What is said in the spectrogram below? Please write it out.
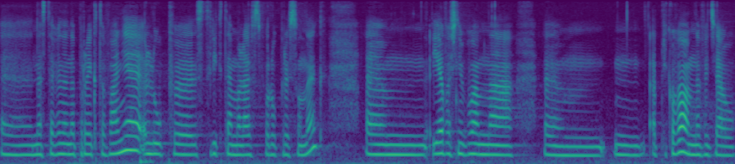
e, nastawione na projektowanie lub e, stricte malarstwo lub rysunek. Ja właśnie byłam na, aplikowałam na Wydział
